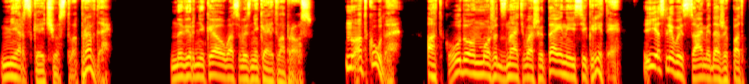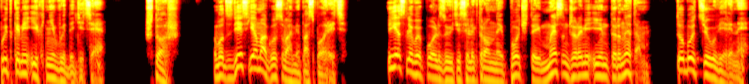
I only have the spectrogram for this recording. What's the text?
Мерзкое чувство, правда? Наверняка у вас возникает вопрос. Ну откуда? Откуда он может знать ваши тайные секреты, если вы сами даже под пытками их не выдадите? Что ж, вот здесь я могу с вами поспорить. Если вы пользуетесь электронной почтой, мессенджерами и интернетом, то будьте уверены,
